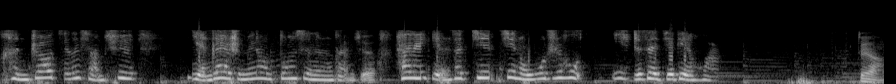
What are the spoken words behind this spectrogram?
很着急的想去掩盖什么样东西的那种感觉。还有一点是他进进了屋之后一直在接电话，对啊，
